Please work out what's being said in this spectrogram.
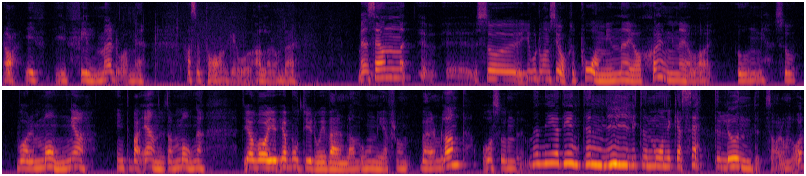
ja, i, i filmer då med Hasse och Tage och alla de där. Men sen eh, så gjorde hon sig också påminn när jag sjöng när jag var ung. Så var det många, inte bara en utan många. Jag, var ju, jag bodde ju då i Värmland och hon är från Värmland. Och så, men är det inte en ny liten Monica Zetterlund, sa de då.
